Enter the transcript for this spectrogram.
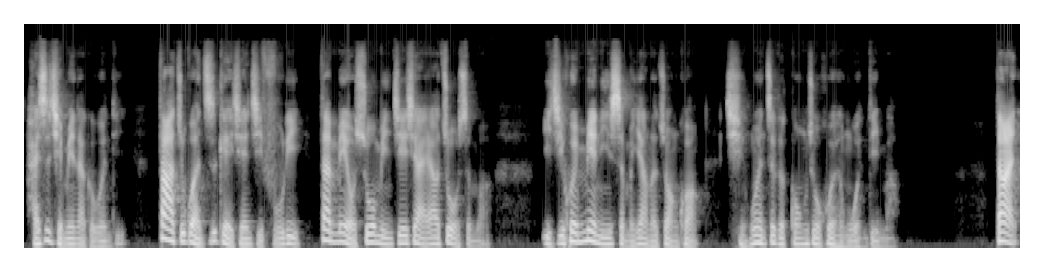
还是前面那个问题：大主管只给钱给福利，但没有说明接下来要做什么，以及会面临什么样的状况。请问这个工作会很稳定吗？当然，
